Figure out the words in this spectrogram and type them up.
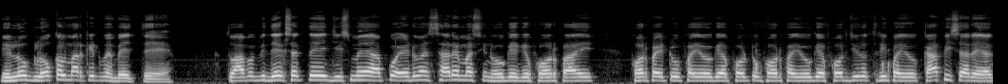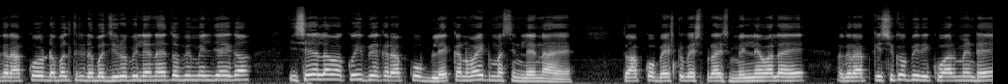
ये लोग लोकल मार्केट में बेचते हैं। तो आप अभी देख सकते हैं, जिसमें आपको एडवांस सारे मशीन हो गए कि four five four five two five हो गया फोर टू फोर फाइव हो गया फोर ज़ीरो थ्री फाइव हो काफ़ी सारे अगर आपको डबल थ्री डबल ज़ीरो भी लेना है तो भी मिल जाएगा। इसके अलावा कोई भी अगर आपको ब्लैक एंड वाइट मशीन लेना है तो आपको बेस्ट टू बेस्ट प्राइस मिलने वाला है। अगर आप किसी को भी रिक्वायरमेंट है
